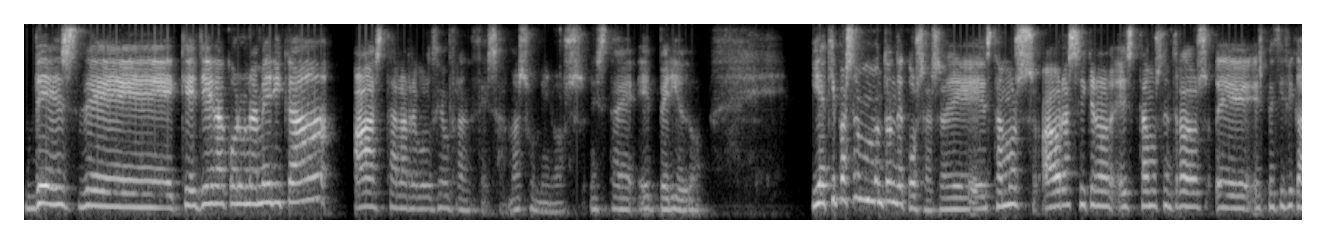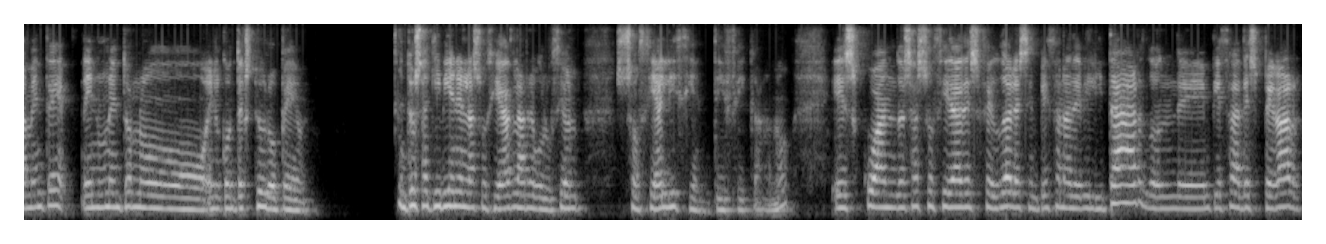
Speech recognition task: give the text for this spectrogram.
Desde que llega Colón América hasta la Revolución Francesa, más o menos, este eh, periodo. Y aquí pasan un montón de cosas. Eh, estamos, ahora sí que estamos centrados eh, específicamente en un entorno, en el contexto europeo. Entonces aquí viene en la sociedad la revolución social y científica. ¿no? Es cuando esas sociedades feudales empiezan a debilitar, donde empieza a despegar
